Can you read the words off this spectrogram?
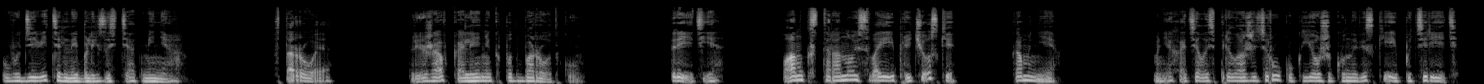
В удивительной близости от меня. Второе прижав колени к подбородку. Третье. Панк стороной своей прически ко мне. Мне хотелось приложить руку к ежику на виске и потереть.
